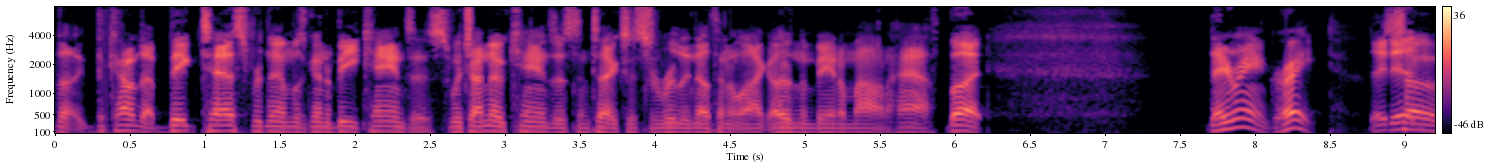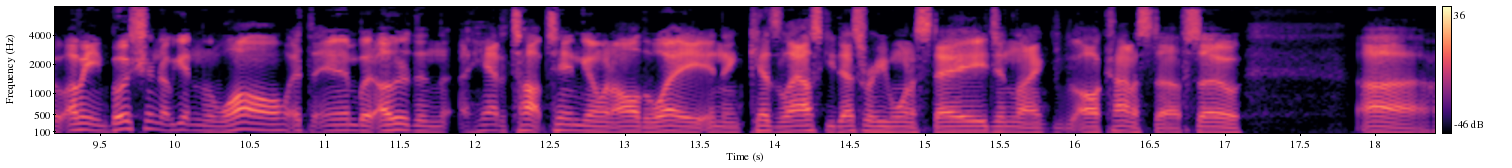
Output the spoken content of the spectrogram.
the, the kind of that big test for them was going to be Kansas, which I know Kansas and Texas are really nothing alike other than being a mile and a half, but they ran great. They did. So I mean, Bush ended up getting the wall at the end, but other than he had a top ten going all the way, and then Keselowski, that's where he won a stage and like all kind of stuff. So, uh,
